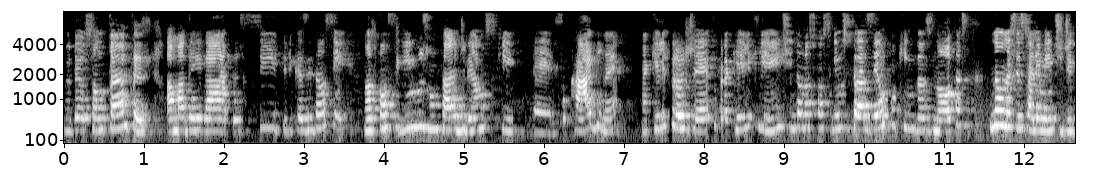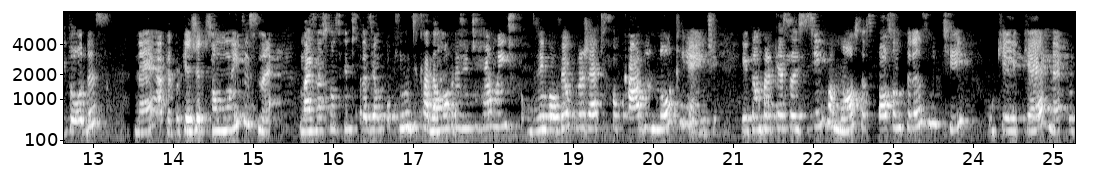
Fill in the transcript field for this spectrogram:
meu Deus, são tantas, amadeiradas, cítricas. Então, assim, nós conseguimos juntar, digamos que, é, focado, né? Naquele projeto, para aquele cliente, então nós conseguimos trazer um pouquinho das notas, não necessariamente de todas, né? Até porque são muitas, né? Mas nós conseguimos trazer um pouquinho de cada uma para a gente realmente desenvolver o projeto focado no cliente. Então, para que essas cinco amostras possam transmitir o que ele quer, né, para o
